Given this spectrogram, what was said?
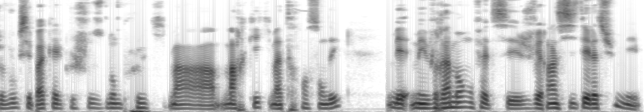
J'avoue que c'est pas quelque chose non plus qui m'a marqué, qui m'a transcendé mais, mais vraiment, en fait, c'est, je vais réinsister là-dessus, mais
